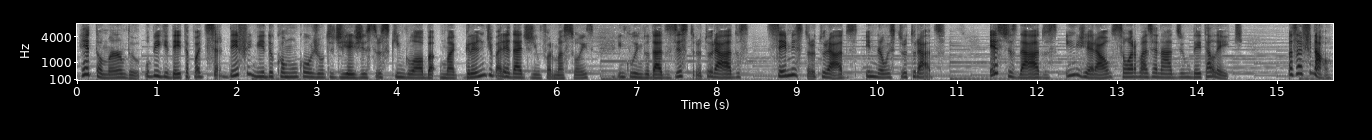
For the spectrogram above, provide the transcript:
Retomando, o Big Data pode ser definido como um conjunto de registros que engloba uma grande variedade de informações, incluindo dados estruturados, semi-estruturados e não estruturados. Estes dados, em geral, são armazenados em um Data Lake. Mas afinal,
